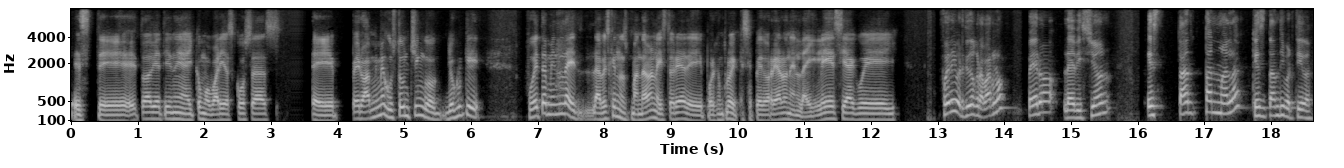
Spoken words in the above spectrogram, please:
Este, todavía tiene ahí como varias cosas. eh, pero a mí me gustó un chingo. Yo creo que fue también la, la vez que nos mandaron la historia de, por ejemplo, de que se pedorrearon en la iglesia, güey. Fue divertido grabarlo, pero la edición es tan, tan mala que es tan divertida.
